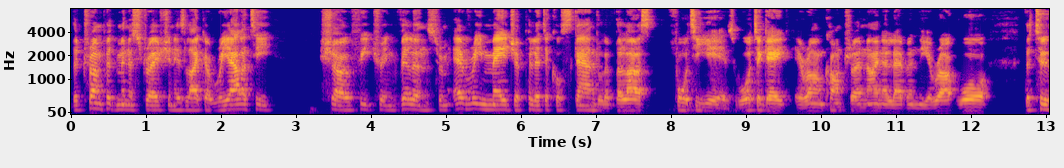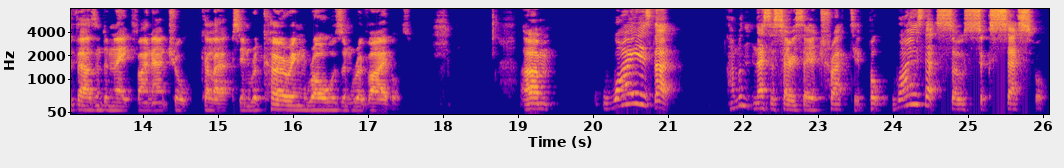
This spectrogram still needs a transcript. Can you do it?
the Trump administration is like a reality show featuring villains from every major political scandal of the last 40 years Watergate, Iran Contra, 9 11, the Iraq War, the 2008 financial collapse in recurring roles and revivals. Um, why is that? I wouldn't necessarily say attractive, but why is that so successful?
